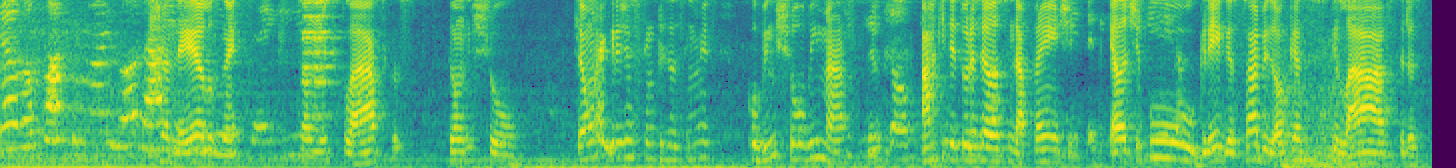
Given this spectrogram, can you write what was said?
Eu não posso mais orar. Chanelos, né? que Que são muito clássicos. Então, muito show. Então, a igreja é simples assim, mas ficou bem show, bem massa. viu? A arquitetura dela assim da frente, ela é tipo grega, sabe? Com essas pilastras,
